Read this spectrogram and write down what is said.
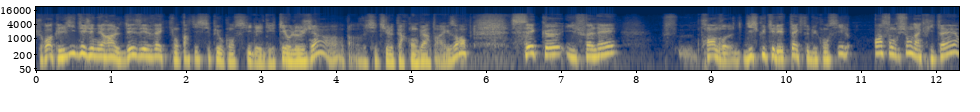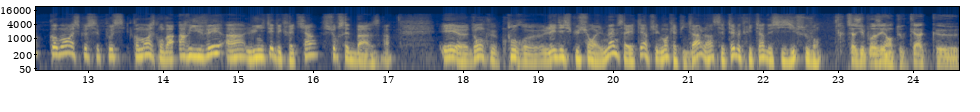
Je crois que l'idée générale des évêques qui ont participé au concile et des théologiens, hein, vous citiez le père Congar par exemple, c'est qu'il fallait prendre, discuter les textes du concile en fonction d'un critère, comment est-ce que c'est comment est-ce qu'on va arriver à l'unité des chrétiens sur cette base hein? Et euh, donc, pour euh, les discussions elles-mêmes, ça a été absolument capital. Hein. C'était le critère décisif souvent. Ça supposait en tout cas que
